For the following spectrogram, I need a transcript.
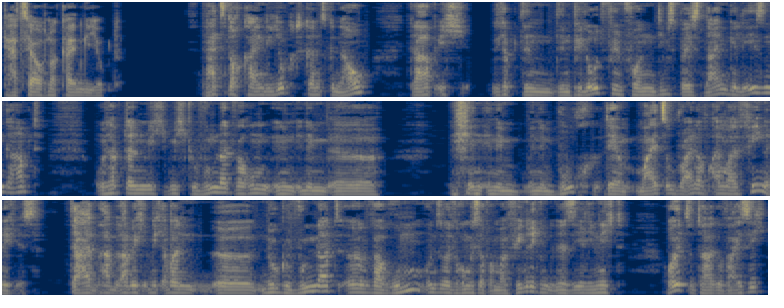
Da hat's ja auch noch keinen gejuckt. Da hat's noch keinen gejuckt, ganz genau. Da habe ich, ich habe den, den Pilotfilm von Deep Space Nine gelesen gehabt und habe dann mich, mich gewundert, warum in, in dem äh, in, in, dem, in dem Buch der Miles O'Brien auf einmal fähnrig ist. Da habe hab ich mich aber äh, nur gewundert, äh, warum und so, warum ist er auf einmal fähnrig und in der Serie nicht. Heutzutage weiß ich,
